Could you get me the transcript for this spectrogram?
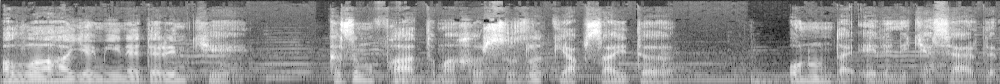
Allah'a yemin ederim ki, kızım Fatıma hırsızlık yapsaydı, onun da elini keserdim.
